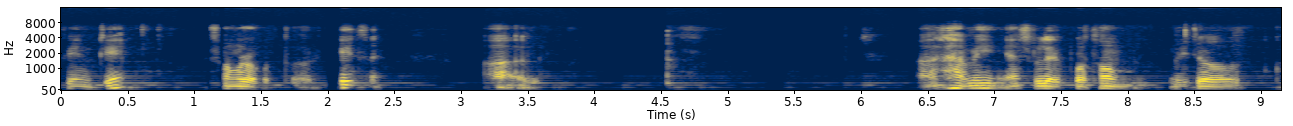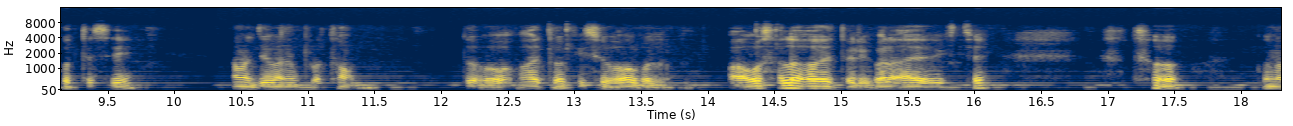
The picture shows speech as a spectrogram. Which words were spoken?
প্রিন্টটি সংগ্রহ করতে হবে, ঠিক আছে? আর আর আমি আসলে প্রথম ভিডিও করতেছি আমার জীবনের প্রথম। তো হয়তো কিছু অবসালো ভাবে তৈরি করা হয়েছে তো কোনো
